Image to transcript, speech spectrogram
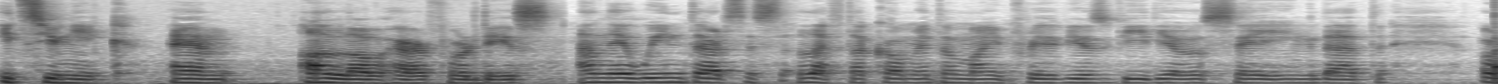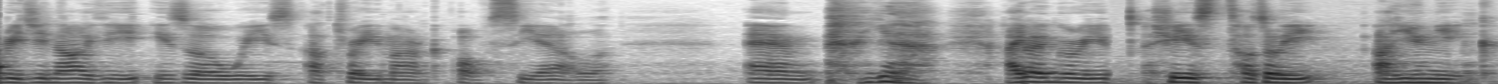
it's unique and I love her for this. Anne Winters left a comment on my previous video saying that originality is always a trademark of CL. And yeah, I agree, she is totally a unique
